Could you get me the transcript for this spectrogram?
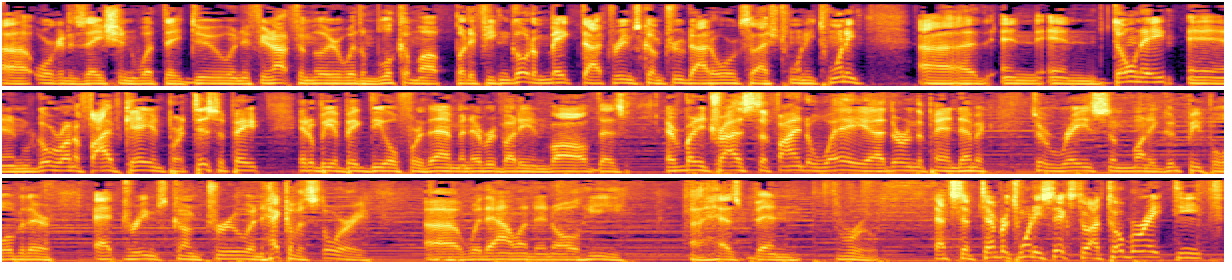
uh, organization, what they do. And if you're not familiar with them, look them up. But if you can go to make.dreamscometrue.org slash 2020 uh, and, and donate and go run a 5K and participate, it'll be a big deal for them and everybody involved as everybody tries to find a way uh, during the pandemic to raise some money. Good people over there at Dreams Come True, and heck of a story uh, with Alan and all he uh, has been through. That's September 26th to October 18th.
